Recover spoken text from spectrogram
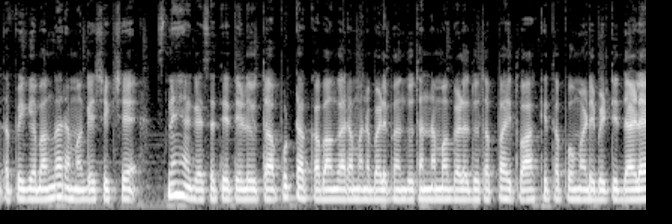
ತಪ್ಪಿಗೆ ಬಂಗಾರಮ್ಮಗೆ ಶಿಕ್ಷೆ. ಸ್ನೇಹಗೆ ಸತ್ಯ ತಿಳಿಯುತ್ತಾ ಪುಟ್ಟಕ್ಕ ಬಂಗಾರಮ್ಮನ ಬಳಿ ಬಂದು ತನ್ನ ಮಗಳದು ತಪ್ಪಾಯಿತು. ಆಕೆ ತಪ್ಪು ಮಾಡಿಬಿಟ್ಟಿದ್ದಾಳೆ.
